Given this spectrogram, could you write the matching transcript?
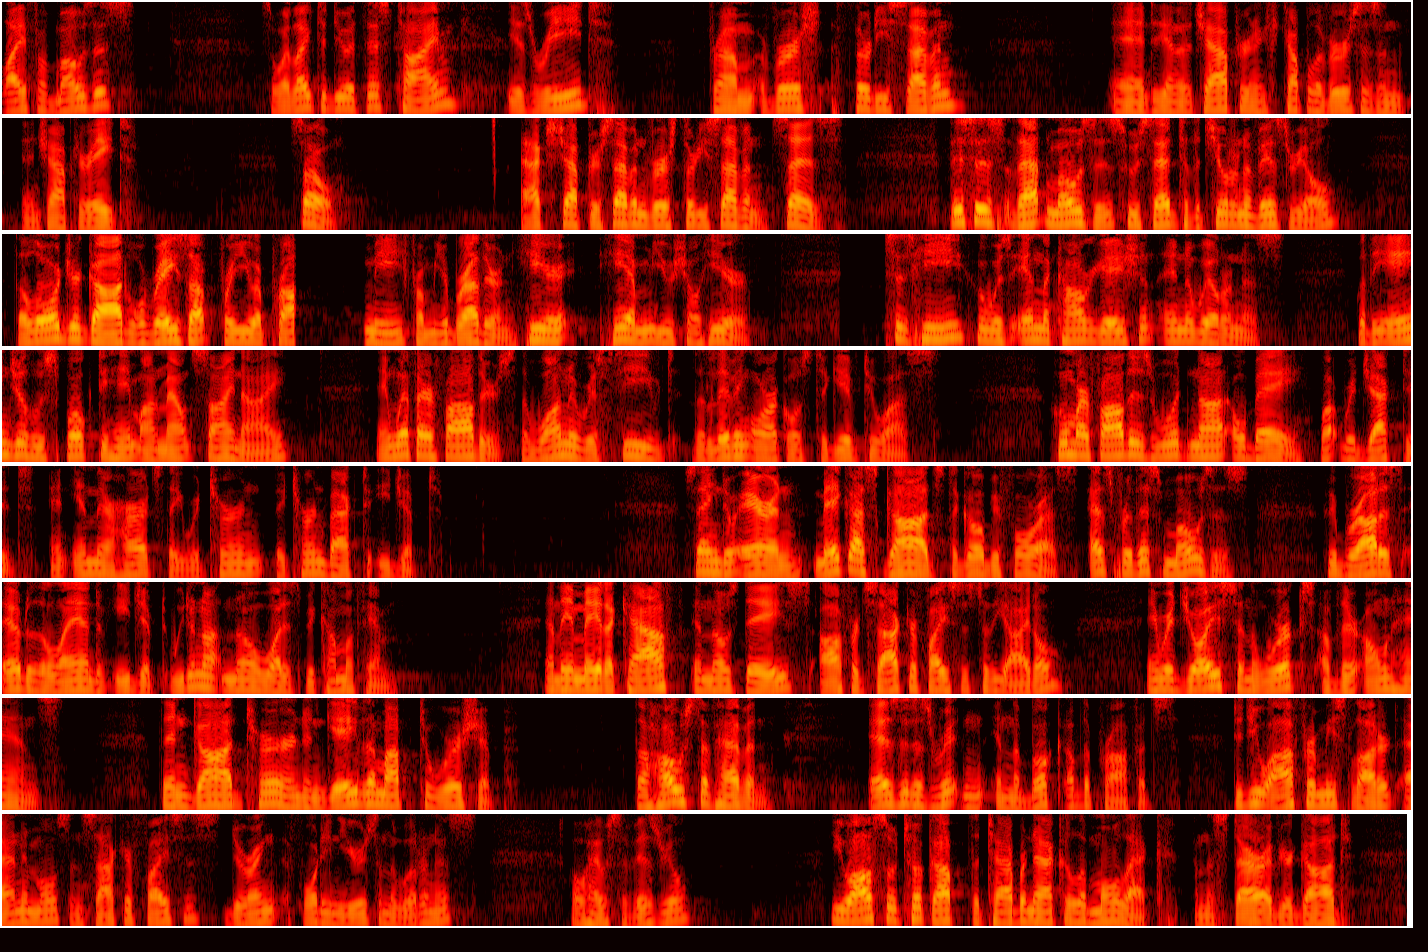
life of Moses. So, what I'd like to do at this time is read from verse 37 and to the end of the chapter and a couple of verses in, in chapter 8. So, Acts chapter 7, verse 37 says, This is that Moses who said to the children of Israel, The Lord your God will raise up for you a prophet me from your brethren. Hear him you shall hear. This is he who was in the congregation in the wilderness, with the angel who spoke to him on Mount Sinai, and with our fathers, the one who received the living oracles to give to us, whom our fathers would not obey, but rejected, and in their hearts they returned they turned back to Egypt. Saying to Aaron, Make us gods to go before us. As for this Moses, who brought us out of the land of Egypt, we do not know what has become of him. And they made a calf in those days, offered sacrifices to the idol, and rejoiced in the works of their own hands. Then God turned and gave them up to worship. The host of heaven, as it is written in the book of the prophets, Did you offer me slaughtered animals and sacrifices during fourteen years in the wilderness, O house of Israel? You also took up the tabernacle of Molech and the star of your god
